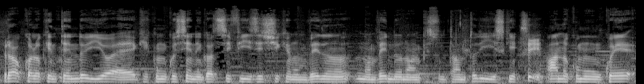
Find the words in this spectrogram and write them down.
Però quello che intendo io è che comunque sia i negozi fisici che non vedono, non vendono anche soltanto dischi, Sì. hanno comunque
